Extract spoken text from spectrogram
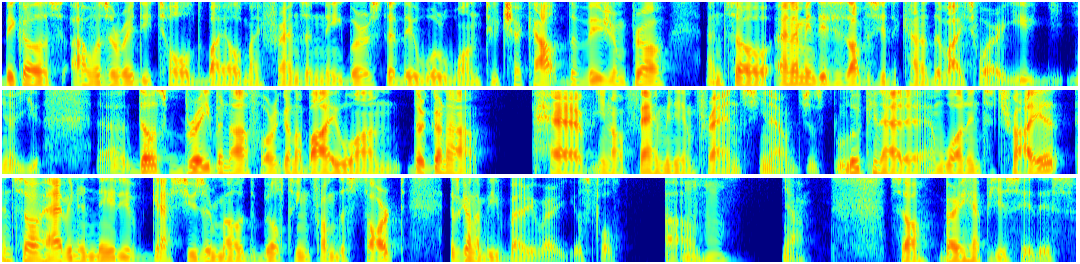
because I was already told by all my friends and neighbors that they will want to check out the Vision Pro. And so, and I mean, this is obviously the kind of device where you, you know, you, uh, those brave enough who are going to buy one, they're going to have, you know, family and friends, you know, just looking at it and wanting to try it. And so having a native guest user mode built in from the start is going to be very, very useful. Um, Mhm. So very happy to see this.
